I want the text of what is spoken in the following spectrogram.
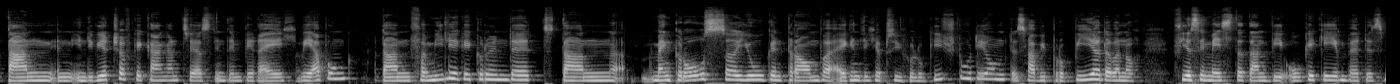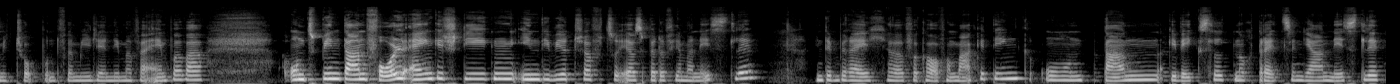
dann in, die Wirtschaft gegangen, zuerst in den Bereich Werbung, dann Familie gegründet, dann mein großer Jugendtraum war eigentlich ein Psychologiestudium, das habe ich probiert, aber noch vier Semester dann WO gegeben, weil das mit Job und Familie nicht mehr vereinbar war. Und bin dann voll eingestiegen in die Wirtschaft, zuerst bei der Firma Nestle in dem Bereich äh, Verkauf und Marketing und dann gewechselt nach 13 Jahren Nestle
